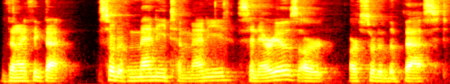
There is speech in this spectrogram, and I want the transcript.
then I think that sort of many to many scenarios are are sort of the best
